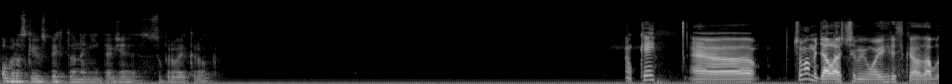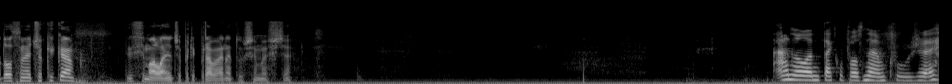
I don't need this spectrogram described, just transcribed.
obrovský úspěch to není, takže superový krok. OK. Uh, čo máme ďalej ešte mimo ihriska? Zabudol som niečo, Kika? Ty si mala niečo pripravené, tuším ešte. Áno, len takú poznámku, že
